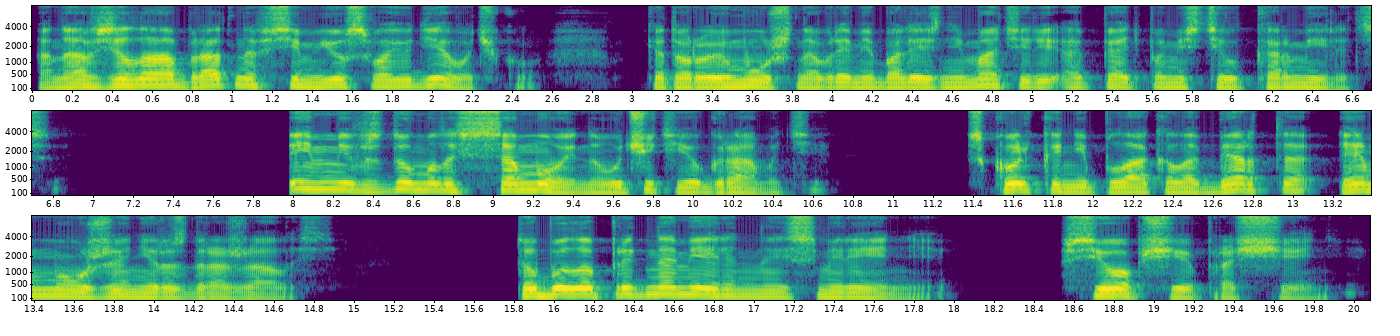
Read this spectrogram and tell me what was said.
Она взяла обратно в семью свою девочку, которую муж на время болезни матери опять поместил к кормилице. Эмми вздумалась самой научить ее грамоте. Сколько ни плакала Берта, Эмма уже не раздражалась. То было преднамеренное смирение, всеобщее прощение.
